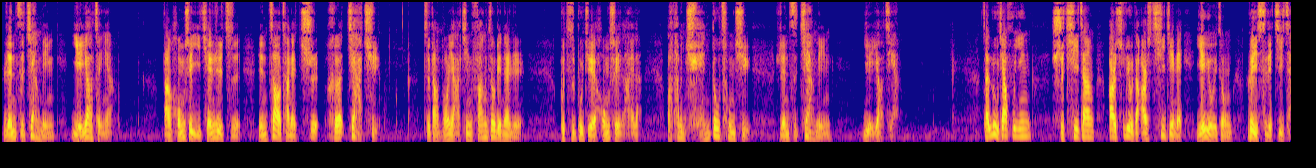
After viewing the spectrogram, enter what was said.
人子降临也要怎样。当洪水以前日子，人照常的吃喝嫁娶，直到挪亚进方舟的那日。不知不觉，洪水来了，把他们全都冲去。人子降临，也要这样。在路加福音十七章二十六到二十七节呢，也有一种类似的记载。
